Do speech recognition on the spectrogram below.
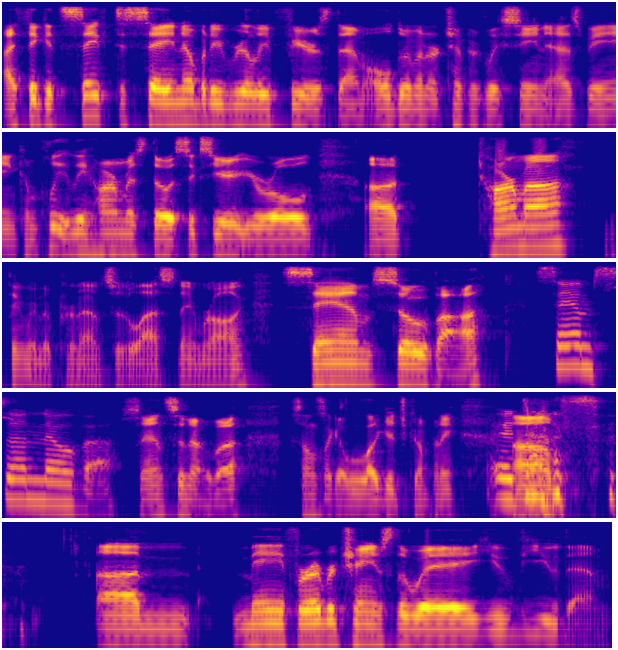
I think it's safe to say nobody really fears them. Old women are typically seen as being completely harmless, though a 68 year old uh, Tamara, I think I'm going to pronounce her last name wrong, Samsova, Samsonova. Samsonova. sounds like a luggage company, It Um, does. um, may forever change the way you view them.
